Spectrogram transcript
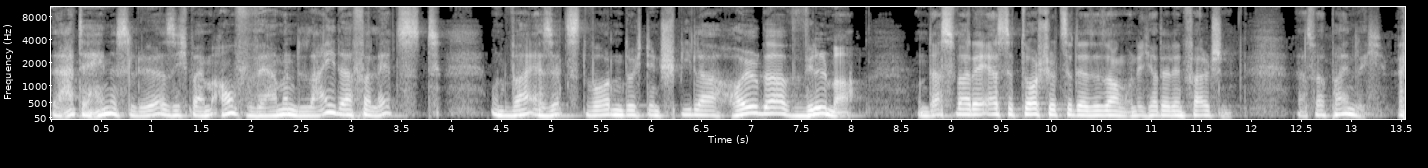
Da hatte Hennes Löhr sich beim Aufwärmen leider verletzt und war ersetzt worden durch den Spieler Holger Wilmer. Und das war der erste Torschütze der Saison und ich hatte den falschen. Das war peinlich.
